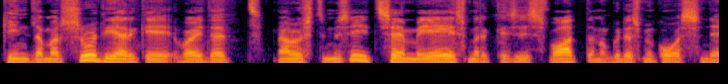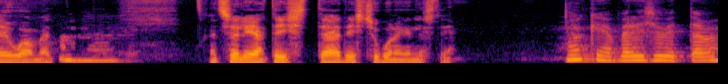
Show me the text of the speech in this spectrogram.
kindla marsruudi järgi, vaid et me alustame siit, see on meie eesmärk ja siis vaatame, kuidas me koos sinna jõuame, et mm, -hmm. et see oli jah, teist, teistsugune kindlasti. okei okay,, päris huvitav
